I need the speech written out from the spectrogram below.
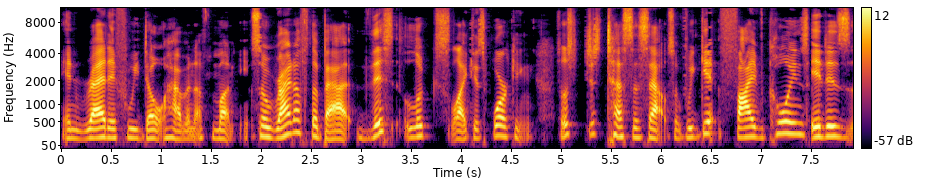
and red if we don't have enough money. So right off the bat, this looks like it's working. So let's just test this out. So if we get 5 coins, it is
